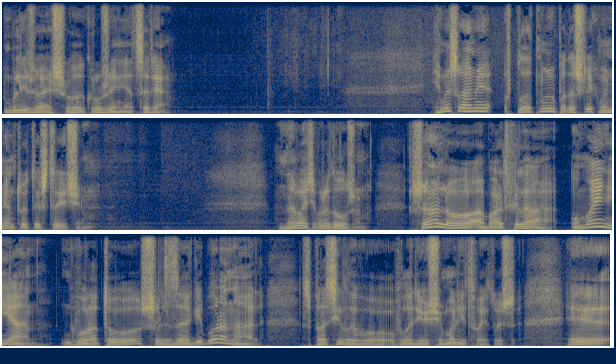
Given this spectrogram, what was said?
ближайшего окружения царя. И мы с вами вплотную подошли к моменту этой встречи. Давайте продолжим. Шало Абальтфила Умайньян Гворато Шельзаги Бораналь спросил его владеющий молитвой. То есть э,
